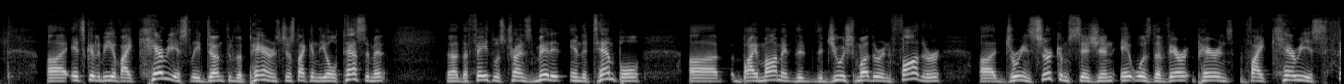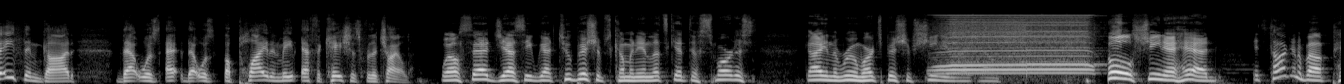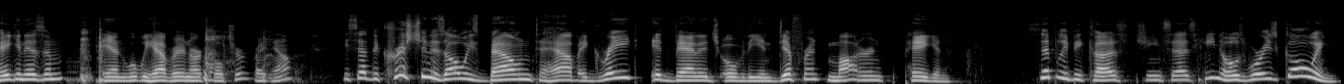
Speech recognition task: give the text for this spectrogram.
uh, it's going to be vicariously done through the parents, just like in the Old Testament. Uh, the faith was transmitted in the temple uh, by mom and the, the, Jewish mother and father uh, during circumcision. It was the ver- parents' vicarious faith in God that was that was applied and made efficacious for the child. Well said, Jesse. We've got two bishops coming in. Let's get the smartest guy in the room, Archbishop Sheen, right now. Full Sheen ahead. It's talking about paganism and what we have in our culture right now. He said the Christian is always bound to have a great advantage over the indifferent modern pagan, simply because, Sheen says, he knows where he's going,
